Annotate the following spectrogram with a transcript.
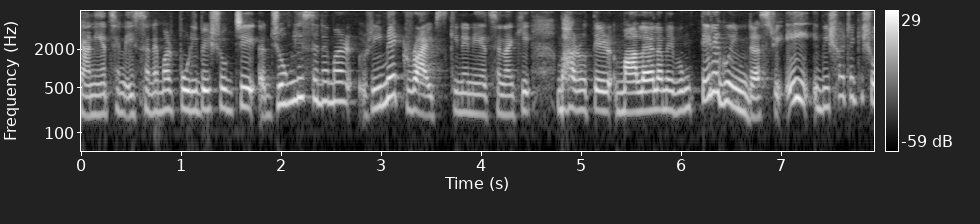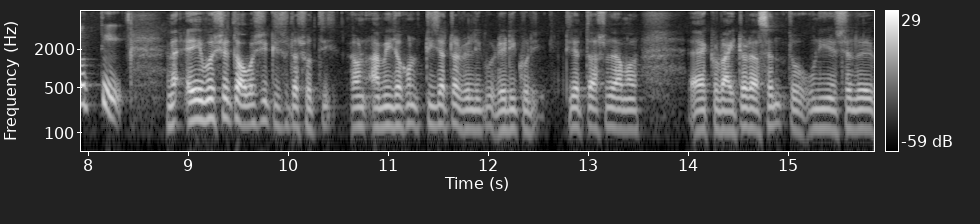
জানিয়েছেন এই সিনেমার পরিবেশক যে জঙ্গলি সিনেমার রিমেক রাইটস কিনে নিয়েছে নাকি ভারতের মালায়ালাম এবং তেলেগু ইন্ডাস্ট্রি এই বিষয়টা কি সত্যি? না এই বিষয়ে তো অবশ্যই কিছুটা সত্যি। কারণ আমি যখন টিজারটা রেডি রেডি করি টিজারটা আসলে আমার এক রাইটার আছেন তো উনি আসলে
